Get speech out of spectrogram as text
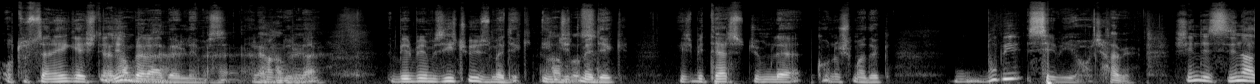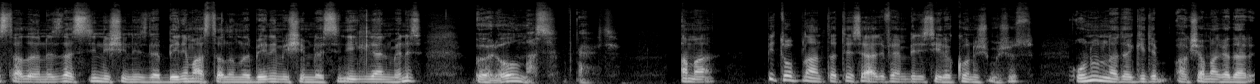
30 seneyi geçti değil mi beraberliğimiz? Elhamdülillah. Elhamdülillah. Birbirimizi hiç üzmedik, incitmedik. Hiçbir ters cümle konuşmadık. Bu bir seviye hocam. Tabii. Şimdi sizin hastalığınızda, sizin işinizle, benim hastalığımla, benim işimle sizin ilgilenmeniz öyle olmaz. Evet. Ama bir toplantıda tesadüfen birisiyle konuşmuşuz. Onunla da gidip akşama kadar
